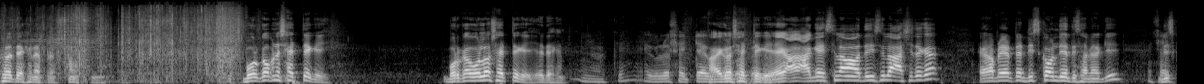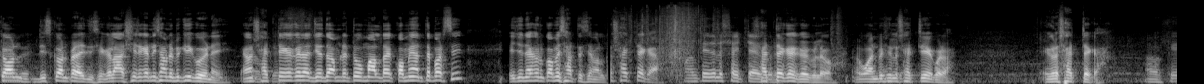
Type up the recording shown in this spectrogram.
খুলে দেখেন আপনার সমস্যা নেই বোরকা আপনার ষাট টাকাই বোরকাগুলো ষাট টাকাই এই দেখেন। এগুলো ষাট হ্যাঁ টাকা এগুলো ষাট টাকা আগে ছিলাম আমাদের ছিল আশি টাকা। এখন আপনি একটা ডিসকাউন্ট দিয়ে দিচ্ছি আমি আর কি। ডিসকাউন্ট ডিসকাউন্ট প্রাইস দিচ্ছি এগুলো আশি টাকা নিচে আমরা বিক্রি করে নেই। এখন ষাট টাকা করে যেহেতু আমরা একটু মালটা কমে আনতে পারছি এই জন্য এখন কমে ছাড়তেছি মালটা। ষাট টাকা। ওয়ান পিস হলো ষাট টাকা ষাট টাকা এগুলো। ওয়ান পিস হলো ষাট টাকা করে। এগুলো ষাট টাকা। ওকে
